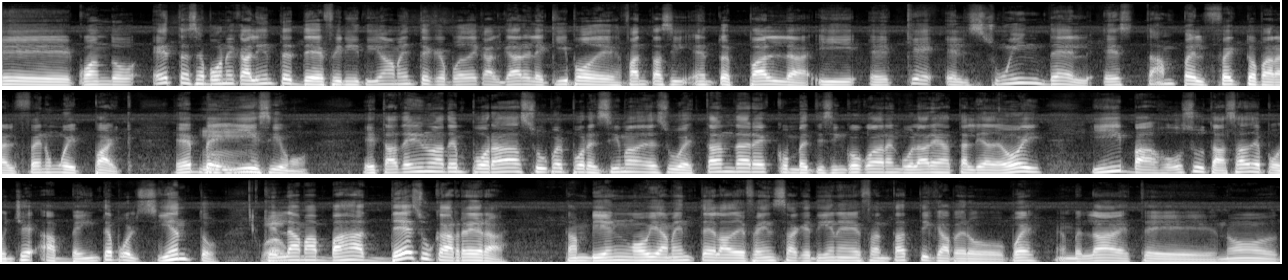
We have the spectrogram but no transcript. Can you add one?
eh, cuando este se pone caliente definitivamente que puede cargar el equipo de Fantasy en tu espalda y es que el swing de él es tan perfecto para el Fenway Park, es Mm. bellísimo. Está teniendo una temporada súper por encima de sus estándares con 25 cuadrangulares hasta el día de hoy y bajó su tasa de ponche a 20%, que Wow. es la más baja de su carrera. También, obviamente, la defensa que tiene es fantástica, pero pues, en verdad, este, no,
